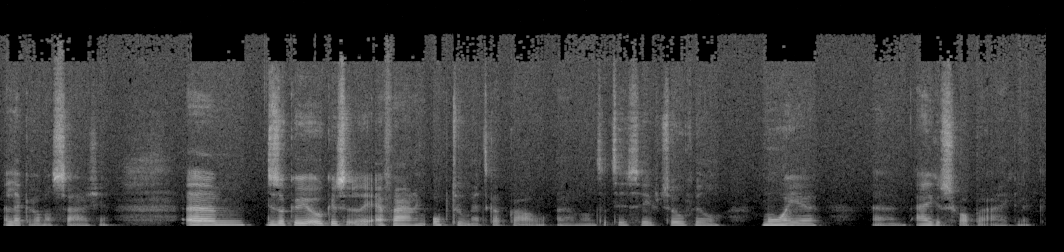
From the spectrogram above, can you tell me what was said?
een lekkere massage. Um, dus dan kun je ook eens een ervaring opdoen met cacao. Uh, want het is, heeft zoveel mooie um, eigenschappen eigenlijk.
